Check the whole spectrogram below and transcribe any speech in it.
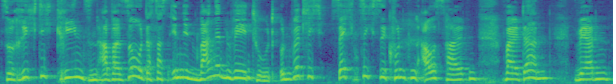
so richtig grinsen, aber so, dass das in den Wangen wehtut und wirklich 60 Sekunden aushalten, weil dann werden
